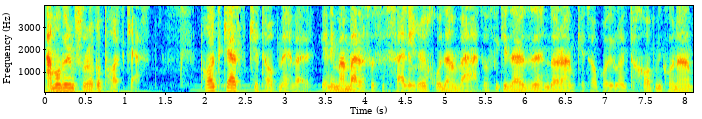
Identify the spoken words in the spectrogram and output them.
اما بریم سراغ پادکست. پادکست کتاب محوره یعنی من بر اساس سلیقه خودم و اهدافی که در ذهن دارم کتابهایی رو انتخاب می‌کنم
